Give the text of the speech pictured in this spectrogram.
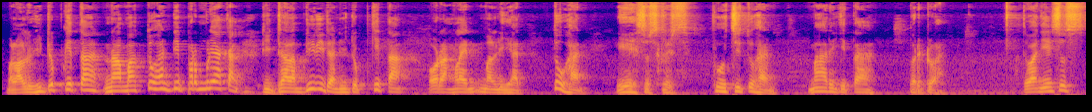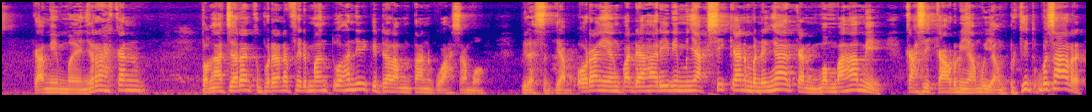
Melalui hidup kita, nama Tuhan dipermuliakan. Di dalam diri dan hidup kita, orang lain melihat Tuhan Yesus Kristus. Puji Tuhan. Mari kita berdoa. Tuhan Yesus, kami menyerahkan pengajaran kebenaran firman Tuhan ini ke dalam tangan kuasamu. Bila setiap orang yang pada hari ini menyaksikan, mendengarkan, memahami kasih karuniamu yang begitu besar,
